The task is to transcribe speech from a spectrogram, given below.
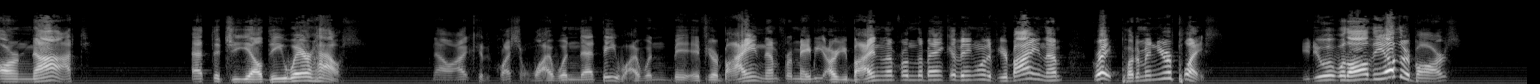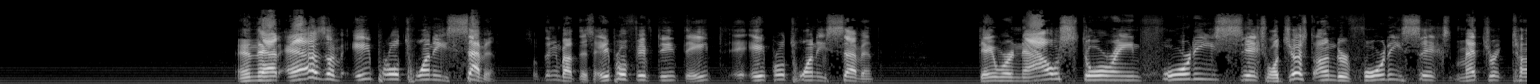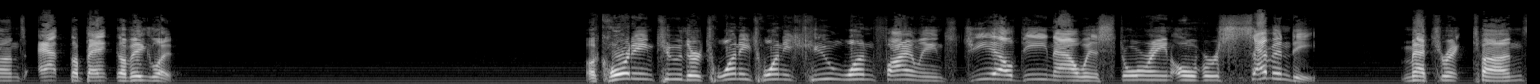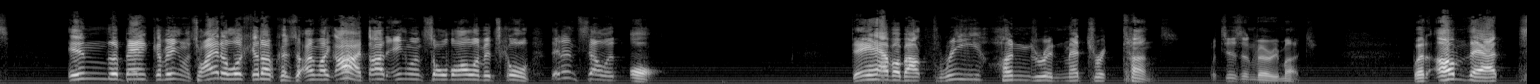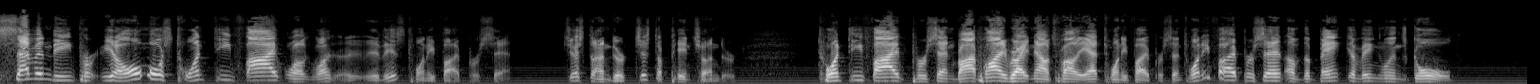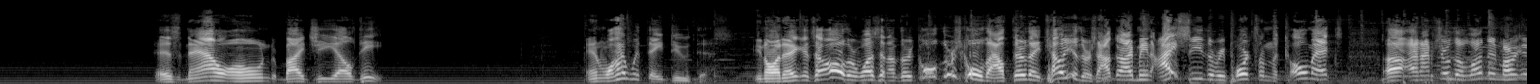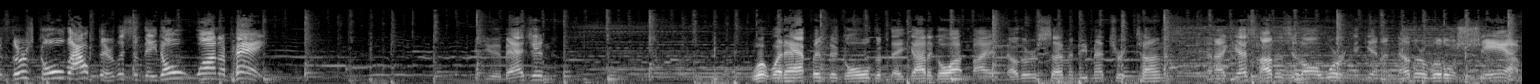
are not at the GLD warehouse. Now I could question why wouldn't that be? Why wouldn't be if you're buying them from maybe are you buying them from the Bank of England? If you're buying them, great, put them in your place. You do it with all the other bars. And that as of April 27th, think about this, April 15th to April 27th, they were now storing 46, well, just under 46 metric tons at the Bank of England. According to their 2020 Q1 filings, GLD now is storing over 70 metric tons in the Bank of England. So I had to look it up because I'm like, oh, I thought England sold all of its gold. They didn't sell it all. They have about 300 metric tons, which isn't very much. But of that, 70, per, you know, almost 25, well, it is 25%, just under, just a pinch under. 25%, probably right now it's probably at 25%. 25% of the Bank of England's gold is now owned by GLD. And why would they do this? You know, and they can say, "Oh, there wasn't. There's gold. There's gold out there." They tell you there's out there. I mean, I see the reports from the Comex, uh, and I'm sure the London markets. There's gold out there. Listen, they don't want to pay. Could you imagine what would happen to gold if they got to go out and buy another 70 metric tons? And I guess how does it all work? Again, another little sham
